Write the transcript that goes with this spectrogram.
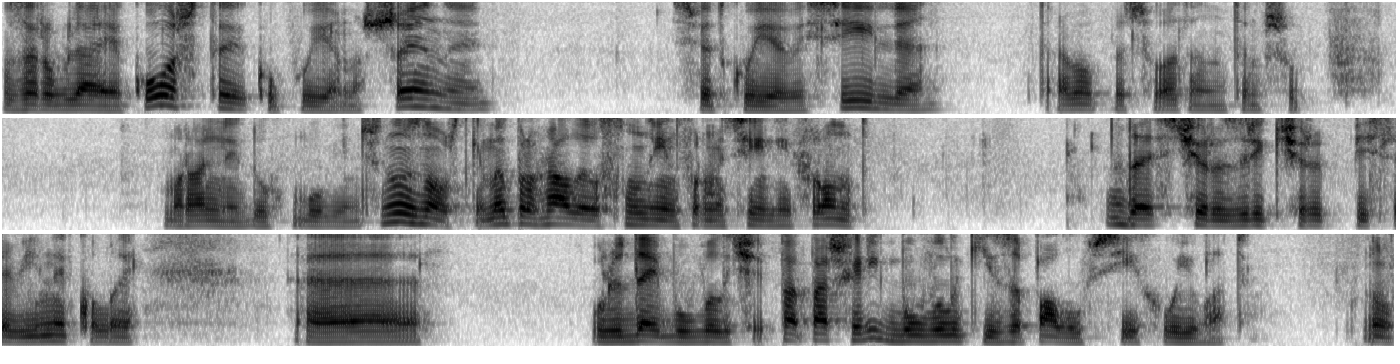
заробляє кошти, купує машини, святкує весілля. Треба працювати над тим, щоб моральний дух був інший. Ну, знову ж таки, ми програли основний інформаційний фронт десь через рік, через після війни, коли е, у людей був величезний. Перший рік був великий запал у всіх воювати. Ну,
